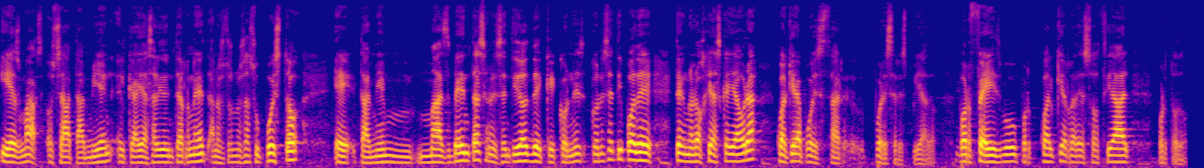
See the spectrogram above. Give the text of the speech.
Y es más, o sea, también el que haya salido Internet a nosotros nos ha supuesto eh, también más ventas en el sentido de que con, ese tipo de tecnologías que hay ahora, cualquiera puede, estar, puede ser espiado. Por Facebook, por cualquier red social, por todo.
